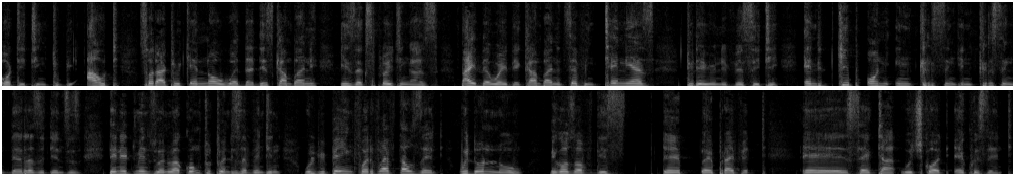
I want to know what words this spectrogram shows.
auditing to be out so that we can know whether this company is exploiting us. By the way, the company is serving 10 years to the university and keep on increasing, increasing the residences. Then it means when we are going to 2017, we'll be paying 45,000. We don't know because of this uh, uh, private uh, sector which called Equicent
